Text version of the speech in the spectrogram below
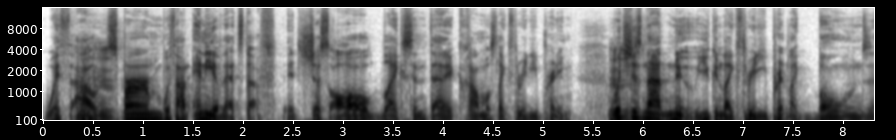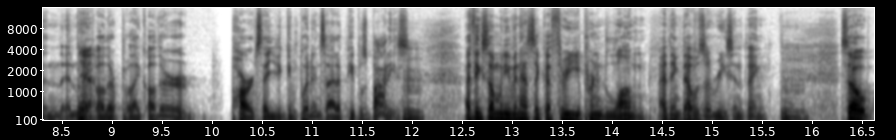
without Mm-hmm. sperm, without any of that stuff. It's just all like synthetic, almost like 3D printing, Mm. which is not new. You can like 3D print like bones and, and like Yeah. other like other parts that you can put inside of people's bodies. Mm. I think someone even has like a 3D printed lung. I think that was a recent thing. Mm. So,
